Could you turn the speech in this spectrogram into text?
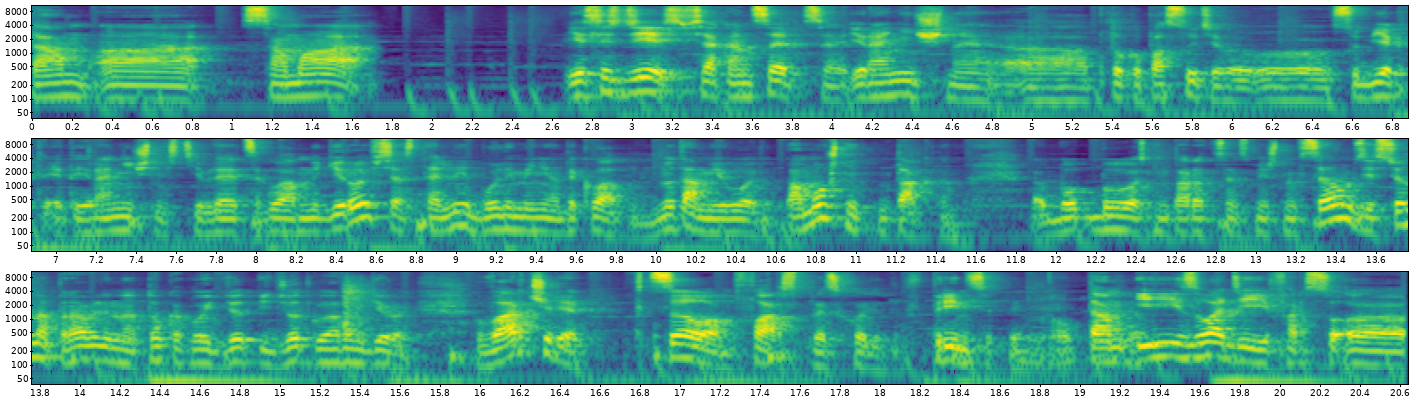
там а, сама Если здесь вся концепция ироничная, а, только по сути э, субъект этой ироничности является главный герой, все остальные более-менее адекватны. Ну там его этот помощник, ну так там, было с ним пару сцен смешных. В целом здесь все направлено на то, какой идет, идет главный герой. В Арчере в целом фарс происходит, в принципе. Там и злодеи фарсо... э,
